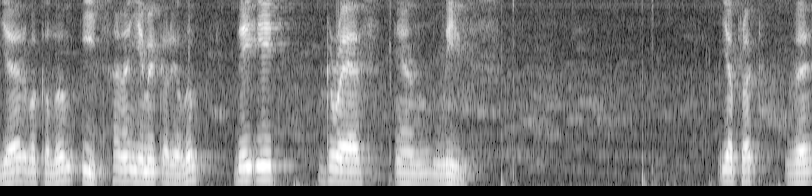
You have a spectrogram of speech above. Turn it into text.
yer bakalım? Eat. Hemen yemek arayalım. They eat grass and leaves. Yaprak ve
